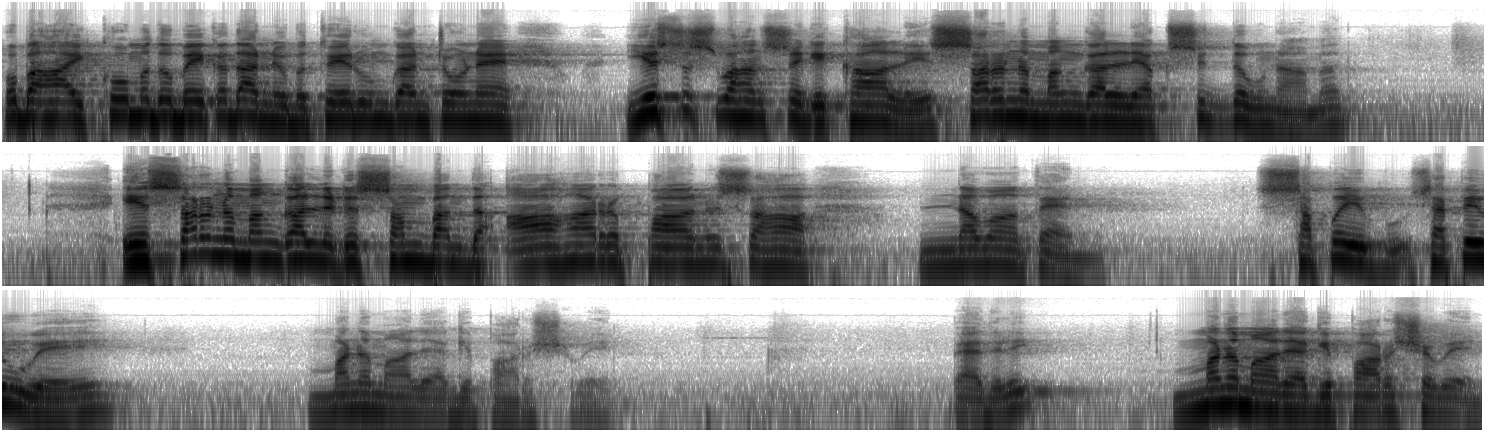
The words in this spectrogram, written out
ඔබ හයි කෝමද ඔබ එක දන්න ඔබ තේරුම් ගන්ටෝනෑ යෙසුස් වහන්සේගේ කාලේ සරණ මංගල්ලයක් සිද්ධ වුණාම ඒ සරණ මංගල්ලට සම්බන්ධ ආහාර පාන සහ නවාතැන් සැපෙව්වේ මනමාලයාගේ පාර්ශවයෙන්. පැදිලි මනමාලයාගේ පාර්ශවයෙන්.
